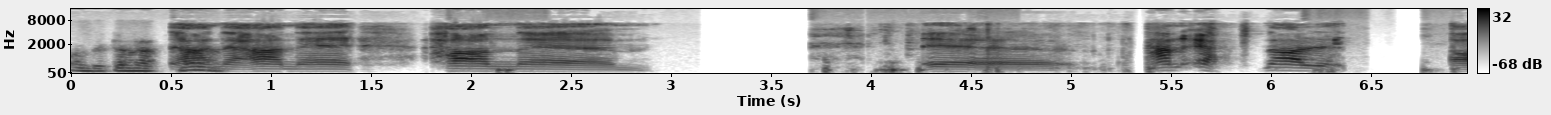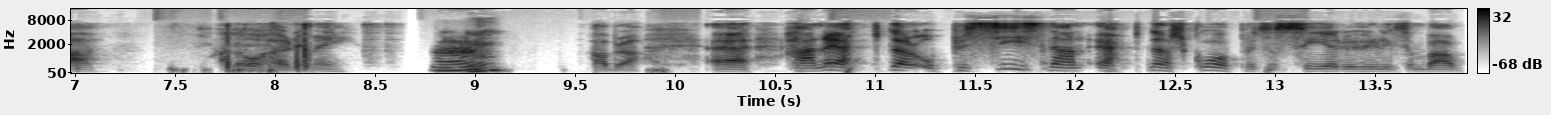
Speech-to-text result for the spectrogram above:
om du kan öppna. Han, han, eh, han, eh, Eh, han öppnar... Ja, hallå, hör ni mig? Mm. Mm. Ja, bra. Eh, han öppnar och precis när han öppnar skåpet så ser du hur liksom bara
